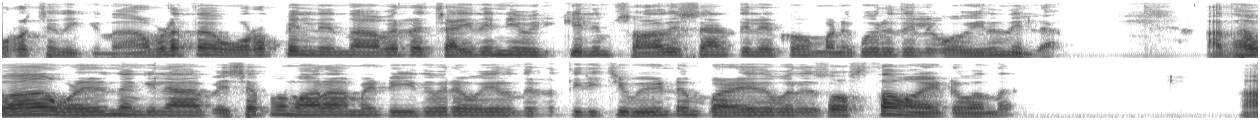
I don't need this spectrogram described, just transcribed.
ഉറച്ചു നിൽക്കുന്നത്. അവിടുത്തെ ഉറപ്പിൽ നിന്ന് അവരുടെ ചൈതന്യം ഒരിക്കലും സ്വാധിഷ്ഠാനത്തിലേക്കോ മണിപൂരത്തിലേക്കോ ഉയരുന്നില്ല. അഥവാ ഉയരുന്നെങ്കിൽ ആ വിശപ്പ് മാറാൻ വേണ്ടി ഇതുവരെ ഉയർന്നിട്ട് തിരിച്ച് വീണ്ടും പഴയതുപോലെ സ്വസ്ഥമായിട്ട് വന്ന് ആ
